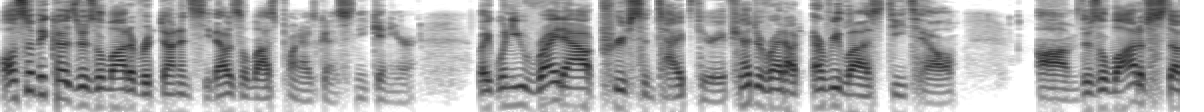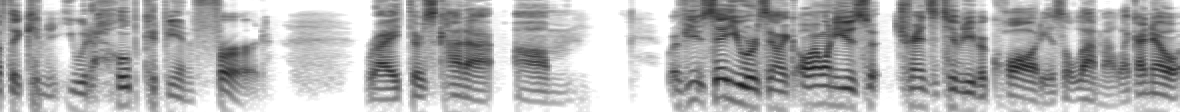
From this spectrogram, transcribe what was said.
Also, because there's a lot of redundancy. That was the last point I was going to sneak in here. Like when you write out proofs in type theory, if you had to write out every last detail, um, there's a lot of stuff that can you would hope could be inferred, right? There's kind of um, if you say you were saying like, oh, I want to use transitivity of equality as a lemma. Like I know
